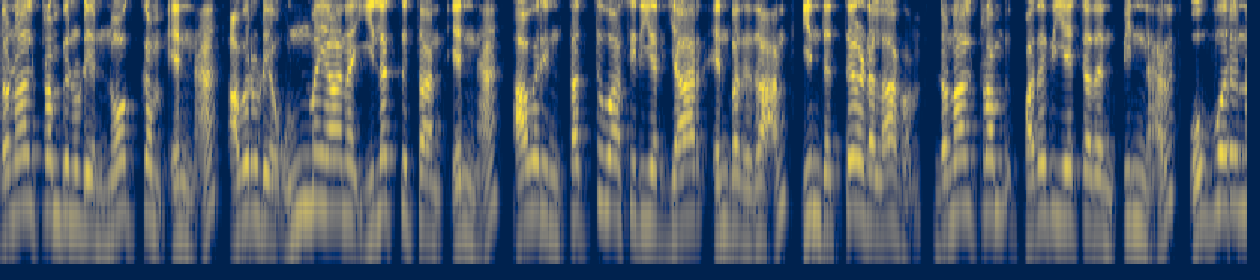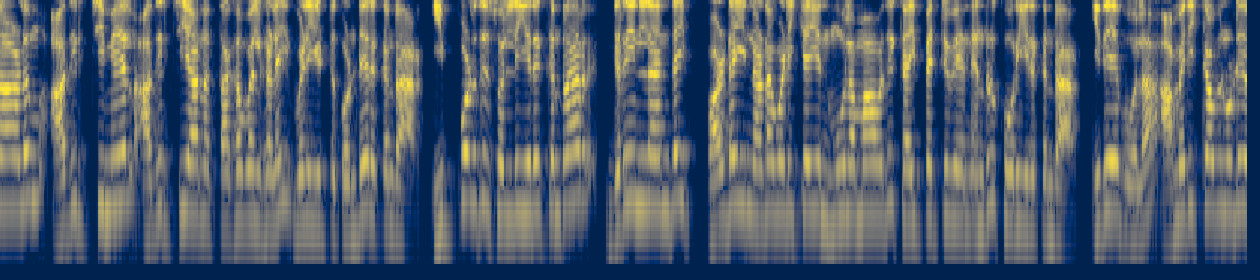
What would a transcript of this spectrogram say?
டொனால்ட் ட்ரம்பினுடைய நோக்கம் என்ன? அவருடைய உண்மையான இலக்கு தான் என்ன? அவரின் தத்துவாசிரியர் யார் என்பதுதான் இந்த தேடலாகும். டொனால்ட் ட்ரம்ப் பதவியேற்றதன் பின்னர் ஒவ்வொரு நாளும் அதிர்ச்சி மேல் அதிர்ச்சியான தகவல்களை வெளியிட்டுக் கொண்டிருக்கின்றார். இப்பொழுது சொல்லி இருக்கின்றார் கிரீன்லாண்டை படை நடவடிக்கையின் மூலமாவது கைப்பற்றுவேன் என்று கூறியிருக்கின்றார். இதே போல அமெரிக்காவினுடைய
